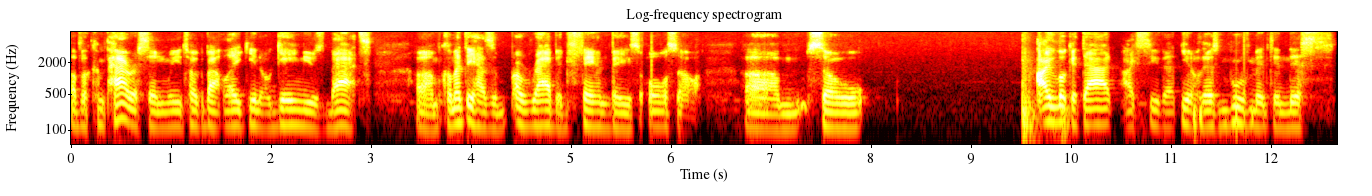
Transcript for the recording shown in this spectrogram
of a comparison when you talk about like, you know, game used bats. Um, Clemente has a, a rabid fan base also. Um, so I look at that. I see that you know there's movement in this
